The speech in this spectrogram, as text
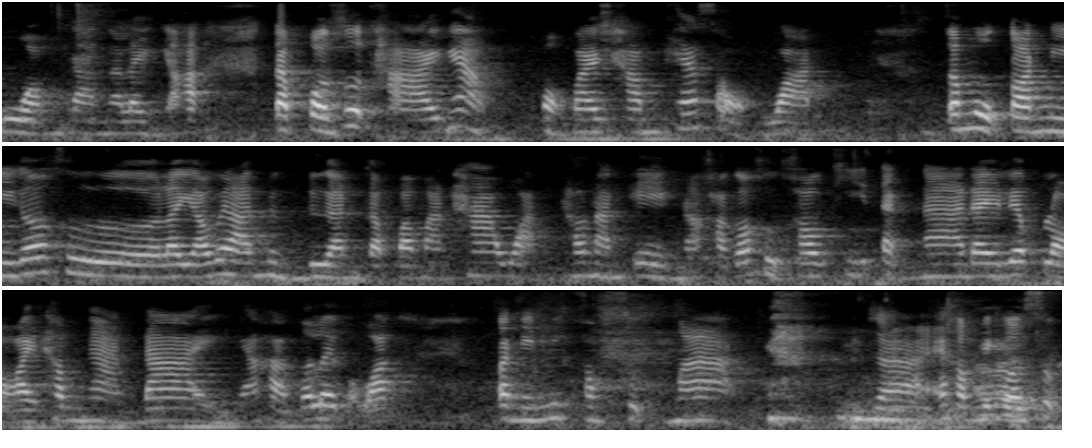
บวมๆกันอะไรอย่างเงี้ยค่ะ แต่ผลสุดท้ายเนี่ยของปช้ำแค่ 2 วันจมูกตอนนี้ก็คือระยะเวลา 1 เดือนกับประมาณ 5 วันเท่านั้นเองนะคะ ก็คือเข้าที่แต่งหน้าได้เรียบร้อยทำงานได้อย่างเงี้ยค่ะ ก็เลยบอกว่า ตอนนี้มีความสุขมากใช่ค่ะมีความสุข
